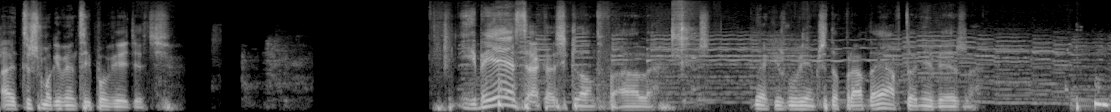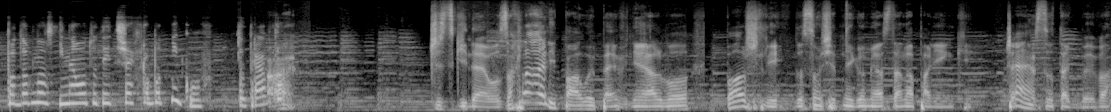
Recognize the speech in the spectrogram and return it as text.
Ale cóż mogę więcej powiedzieć? Niby jest jakaś klątwa, ale jak już mówiłem, czy to prawda, ja w to nie wierzę. Podobno zginęło tutaj trzech robotników. To prawda? Ach, czy zginęło? Zachlali pały pewnie, albo poszli do sąsiedniego miasta na panienki. Często tak bywa.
